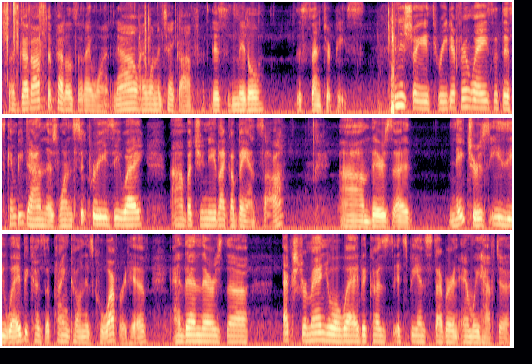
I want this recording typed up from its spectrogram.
So I've got off the petals that I want. Now I want to take off this middle, this centerpiece. I'm going to show you three different ways that this can be done. There's one super easy way, uh, but you need like a bandsaw. Um, there's a nature's easy way because the pine cone is cooperative. And then there's the extra manual way because it's being stubborn and we have to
